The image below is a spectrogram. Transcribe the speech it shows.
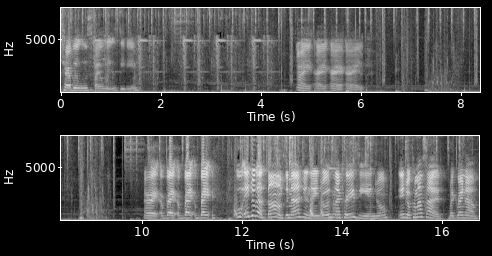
terribly lose if I only use DB. Alright, alright, alright, alright. Alright, alright, alright, alright. Ooh, Angel got stomped. Imagine, Angel. Isn't that crazy, Angel? Angel, come outside. Like right now.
